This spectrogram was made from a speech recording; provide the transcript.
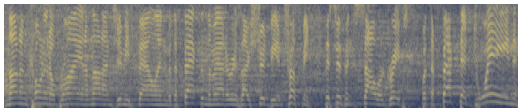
I'm not on Conan O'Brien, I'm not on Jimmy Fallon, but the fact of the matter is I should be. And trust me, this isn't sour grapes, but the fact that Dwayne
